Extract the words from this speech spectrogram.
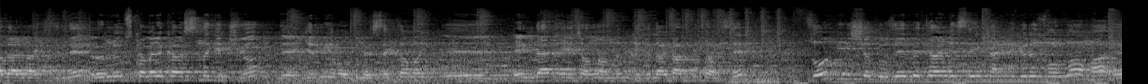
Haber Merkezi'nde. Ömrümüz kamera karşısında geçiyor. Ee, 20 yıl oldu meslekte ama e, ender heyecanlandığım gecelerden bir tanesi. Zor bir iş yapıyoruz. Elbette her mesleğin kendine göre zorlu ama e,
